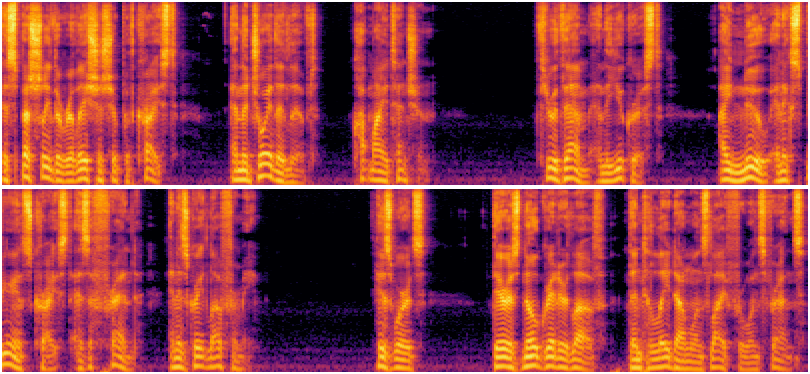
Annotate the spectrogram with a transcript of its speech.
especially the relationship with Christ and the joy they lived, caught my attention. Through them and the Eucharist, I knew and experienced Christ as a friend and his great love for me. His words, There is no greater love than to lay down one's life for one's friends,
